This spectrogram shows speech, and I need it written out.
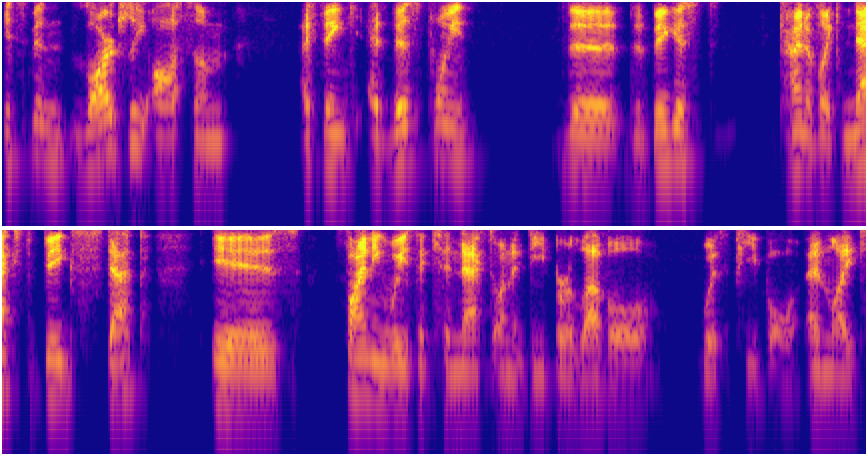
it's been largely awesome. I think at this point, the the biggest kind of like next big step is finding ways to connect on a deeper level with people and like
